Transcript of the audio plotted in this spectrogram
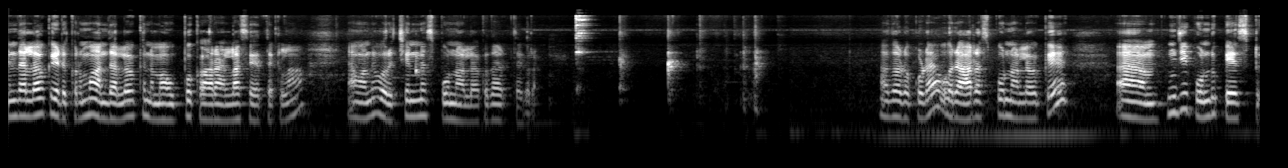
எந்த அளவுக்கு எடுக்கிறோமோ அந்த அளவுக்கு நம்ம உப்பு காரம் எல்லாம் சேர்த்துக்கலாம். நான் வந்து ஒரு சின்ன ஸ்பூன் அளவுக்கு தான் எடுத்துக்கிறேன். அதோட கூட ஒரு அரை ஸ்பூன் அளவுக்கு இஞ்சி பூண்டு பேஸ்ட்டு.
